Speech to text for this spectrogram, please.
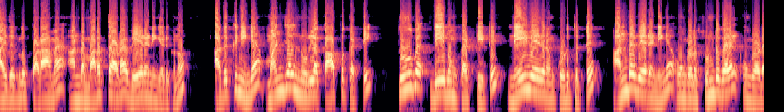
ஆயுதங்களும் படாம அந்த மரத்தோட வேரை நீங்க எடுக்கணும். அதுக்கு நீங்க மஞ்சள் நூல்ல காப்பு கட்டி தூவ தீபம் கட்டிட்டு நெய்வேதனம் கொடுத்துட்டு அந்த வேரை நீங்க உங்களோட சுண்டு விரல் உங்களோட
